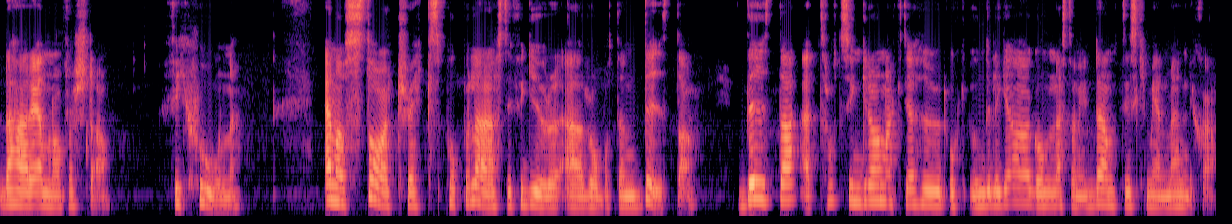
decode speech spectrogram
det här är en av de första. Fiktion. En av Star Treks populäraste figurer är roboten Data. Data är trots sin grönaktiga hud och underliga ögon nästan identisk med en människa.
